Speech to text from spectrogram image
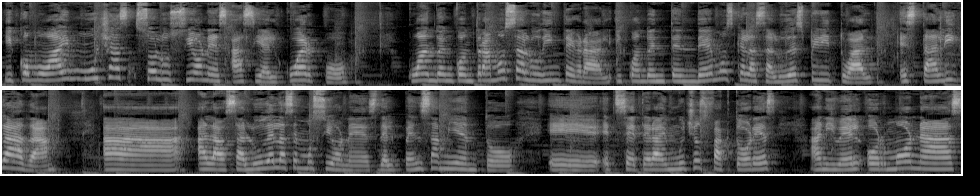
Y como hay muchas soluciones hacia el cuerpo, cuando encontramos salud integral y cuando entendemos que la salud espiritual está ligada a, la salud de las emociones, del pensamiento, eh, etcétera, hay muchos factores a nivel hormonas,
